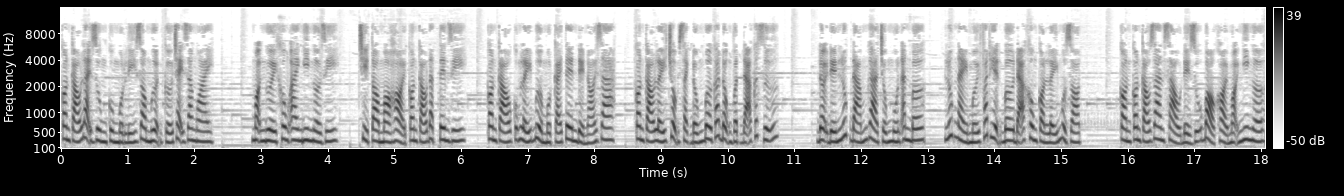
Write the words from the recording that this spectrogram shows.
con cáo lại dùng cùng một lý do mượn cớ chạy ra ngoài. Mọi người không ai nghi ngờ gì, chỉ tò mò hỏi con cáo đặt tên gì. Con cáo cũng lấy bừa một cái tên để nói ra, con cáo lấy trộm sạch đống bơ các động vật đã cất giữ. Đợi đến lúc đám gà trống muốn ăn bơ, lúc này mới phát hiện bơ đã không còn lấy một giọt. Còn con cáo gian xảo để rũ bỏ khỏi mọi nghi ngờ.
